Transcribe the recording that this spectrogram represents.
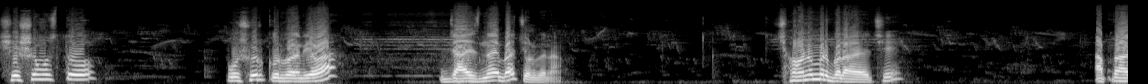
সে সমস্ত পশুর কোরবানি দেওয়া জায়জ নয় বা চলবে না। ছ নম্বর বলা হয়েছে, আপনার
